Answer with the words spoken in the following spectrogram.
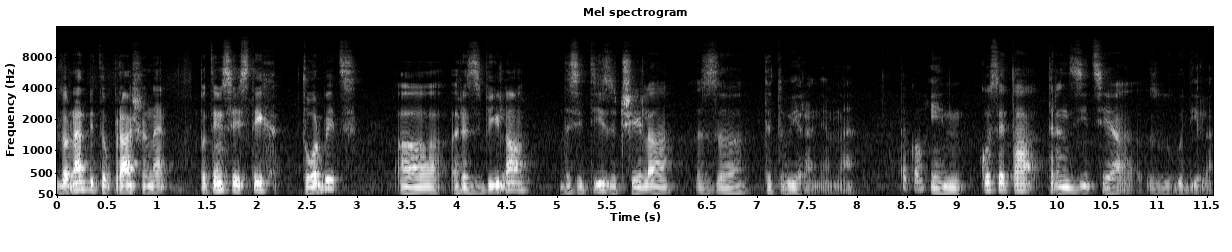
Zelo rad bi te vprašal, ne? potem se je iz teh torbic uh, razvilo, da si ti začela z tetoviranjem. Ne? Tako. In ko se je ta tranzicija zgodila?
